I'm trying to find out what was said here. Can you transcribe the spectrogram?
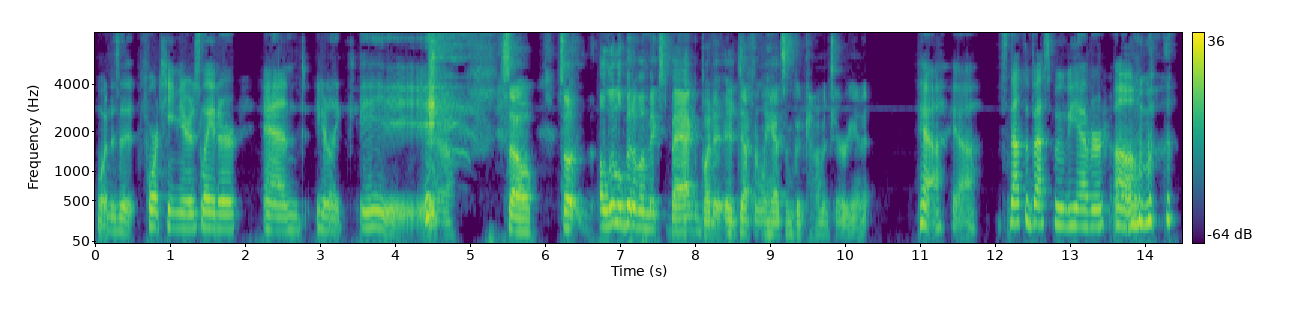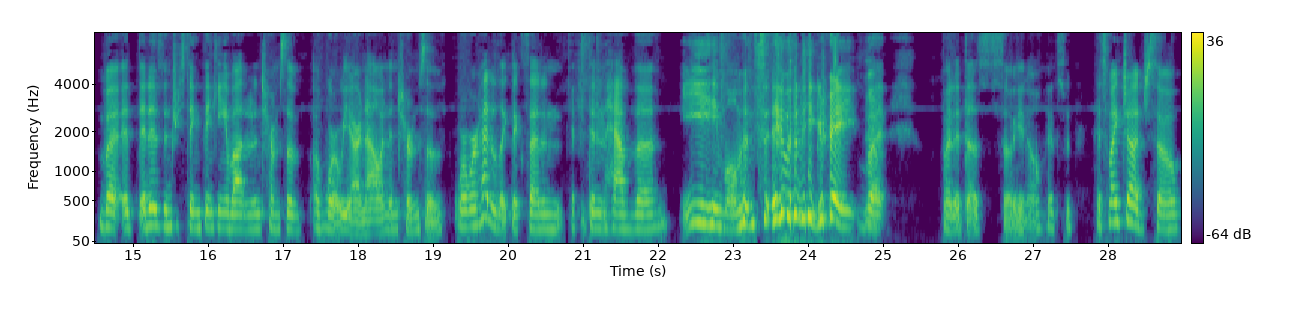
what is it, 14 years later, and you're like, eh. yeah. So so a little bit of a mixed bag, but it, it definitely had some good commentary in it. Yeah, yeah. It's not the best movie ever, um, but it, it is interesting thinking about it in terms of, of where we are now and in terms of where we're headed, like Nick said. And if it didn't have the e moments, it would be great, but Yeah. but it does. So you know, it's it's Mike Judge. So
